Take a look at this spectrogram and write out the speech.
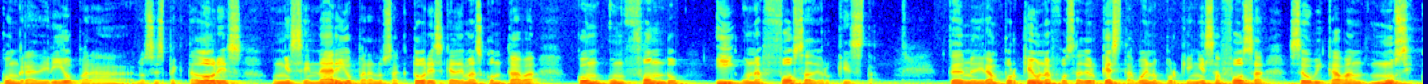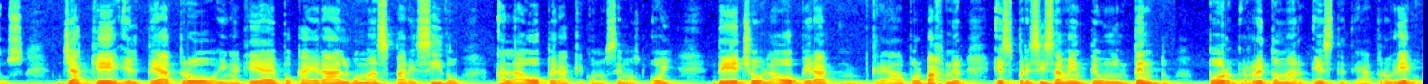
con graderío para los espectadores, un escenario para los actores que además contaba con un fondo y una fosa de orquesta. Ustedes me dirán, ¿por qué una fosa de orquesta? Bueno, porque en esa fosa se ubicaban músicos, ya que el teatro en aquella época era algo más parecido a la ópera que conocemos hoy. De hecho, la ópera, mm, creada por Wagner, es precisamente un intento por retomar este teatro griego.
